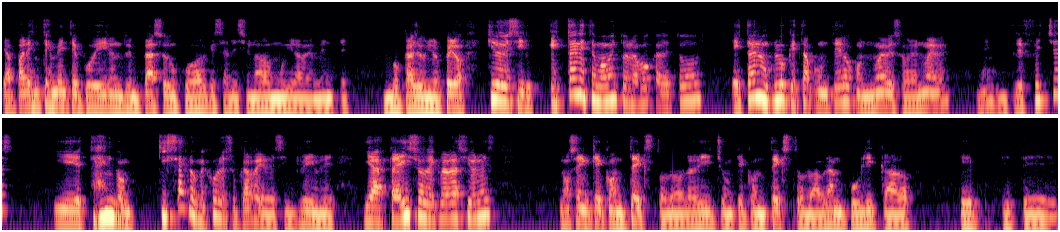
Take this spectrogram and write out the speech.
y aparentemente puede ir en reemplazo de un jugador que se ha lesionado muy gravemente en Boca Junior. Pero quiero decir, está en este momento en la boca de todos, está en un club que está puntero con 9 sobre 9 ¿eh? en tres fechas y está en quizás lo mejor de su carrera, es increíble. Y hasta hizo declaraciones no sé en qué contexto lo habrá dicho, en qué contexto lo habrán publicado, que este,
